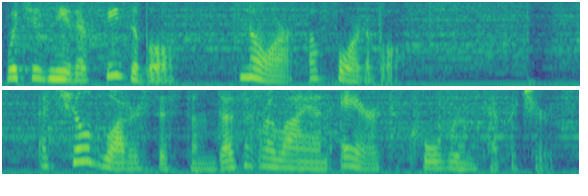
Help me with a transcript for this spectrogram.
which is neither feasible nor affordable. A chilled water system doesn't rely on air to cool room temperatures,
